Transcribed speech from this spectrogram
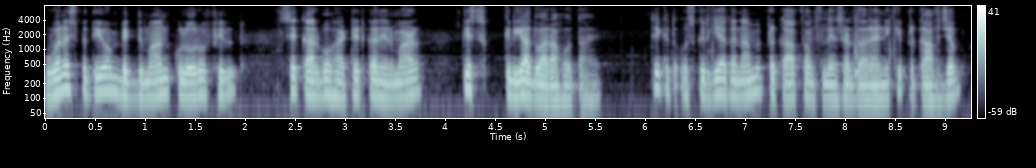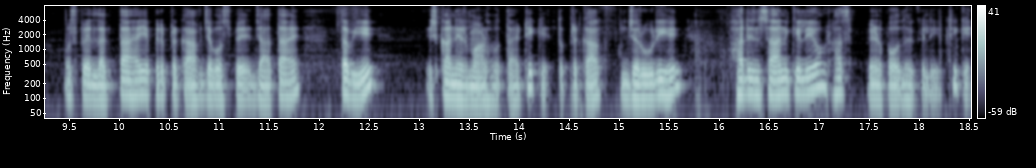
वनस्पतियों में विद्यमान क्लोरोफिल से कार्बोहाइड्रेट का निर्माण किस क्रिया द्वारा होता है? ठीक है तो उस क्रिया का नाम है प्रकाश संश्लेषण द्वारा, यानी कि प्रकाश जब उस पर लगता है या फिर प्रकाश जब उस पर जाता है, तब ये इसका निर्माण होता है, ठीक है। तो प्रकाश ज़रूरी है हर इंसान के लिए और हर पेड़ पौधों के लिए, ठीक है,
